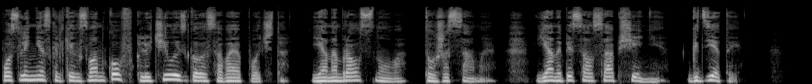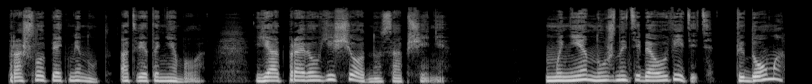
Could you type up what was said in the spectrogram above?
После нескольких звонков включилась голосовая почта. Я набрал снова, то же самое. Я написал сообщение. «Где ты?» Прошло пять минут, ответа не было. Я отправил еще одно сообщение. «Мне нужно тебя увидеть. Ты дома?»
